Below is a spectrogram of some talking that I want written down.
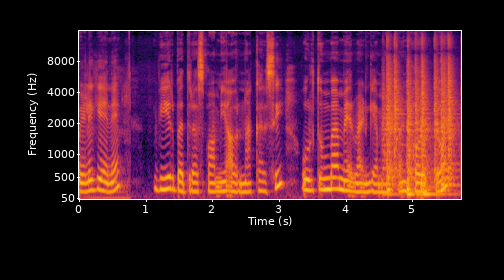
ಬೆಳಿಗ್ಗೆನೆ ವೀರಭದ್ರ ಸ್ವಾಮಿ ಅವ್ರನ್ನ ಕರೆಸಿ ಊರು ತುಂಬ ಮೆರವಣಿಗೆ ಮಾಡ್ಕೊಂಡು ಹೊರಟು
